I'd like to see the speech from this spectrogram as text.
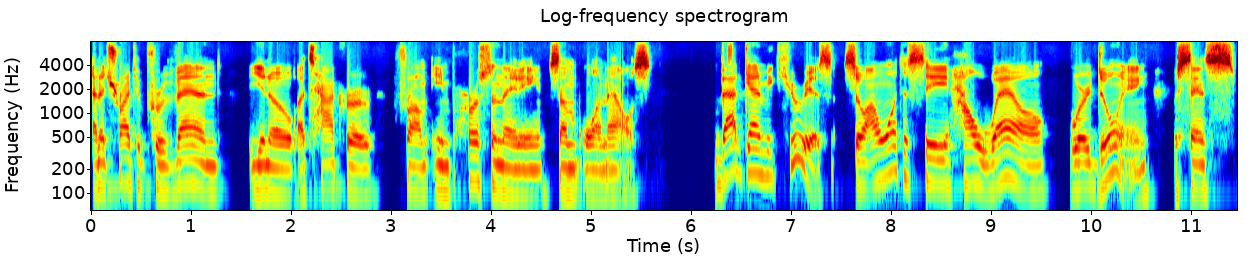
and try to prevent, you know, attacker from impersonating someone else. That got me curious. So I want to see how well we're doing since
